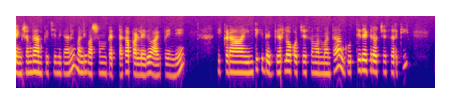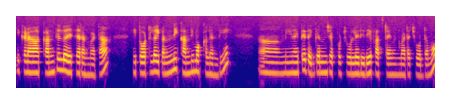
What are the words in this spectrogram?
టెన్షన్గా అనిపించింది కానీ మళ్ళీ వర్షం పెద్దగా పడలేదు ఆగిపోయింది. ఇక్కడ ఇంటికి దగ్గరలోకి వచ్చేసామన్నమాట గుత్తి దగ్గర వచ్చేసరికి ఇక్కడ కందిల్లో వేసారనమాట. ఈ తోటలో ఇవన్నీ కంది మొక్కలండి. నేనైతే దగ్గర నుంచి ఎప్పుడు చూడలేదు ఇదే ఫస్ట్ టైం అనమాట చూడడము.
